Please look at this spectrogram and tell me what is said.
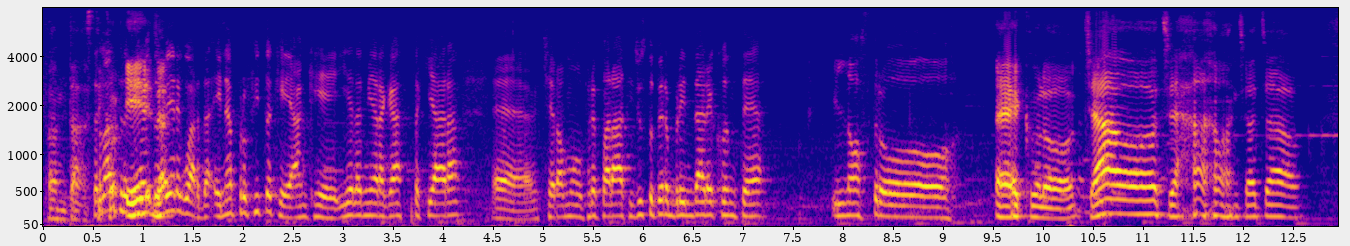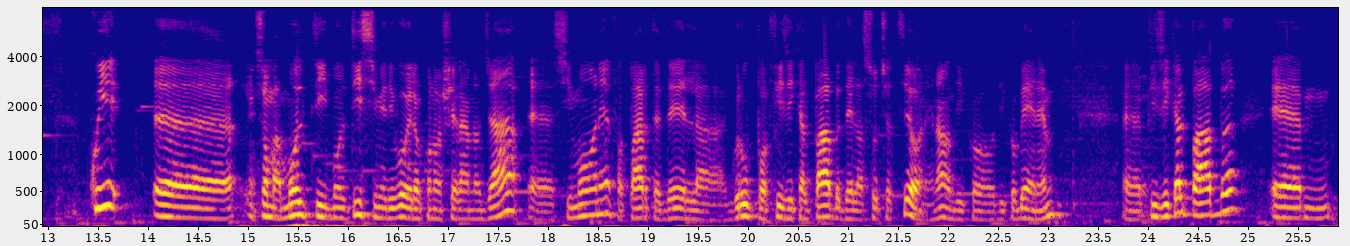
Tra Fantastico. l'altro E bere, guarda, e ne approfitto che anche io e la mia ragazza Chiara eh, ci eravamo preparati giusto per brindare con te il nostro... Eccolo, ciao, ciao, ciao, ciao. Qui, eh, insomma, molti, moltissimi di voi lo conosceranno già. eh, Simone fa parte del gruppo Physical Pub dell'associazione, no? Dico, dico bene? Eh, Physical Pub. ehm,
